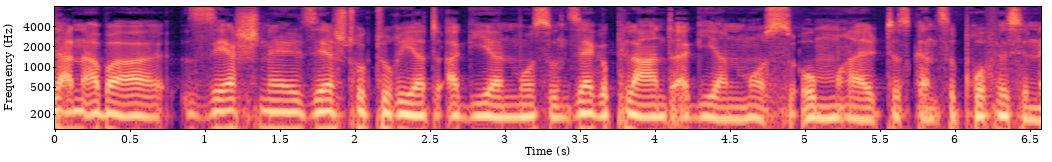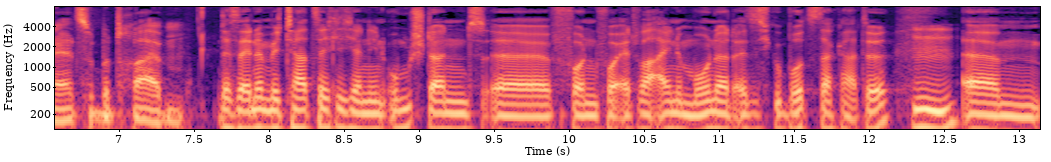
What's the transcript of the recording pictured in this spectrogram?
dann aber sehr schnell, sehr strukturiert agieren muss und sehr geplant agieren muss, um halt das Ganze professionell zu betreiben. Das erinnert mich tatsächlich an den Umstand äh, von vor etwa einem Monat, als ich Geburtstag hatte. Mhm. Ähm,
